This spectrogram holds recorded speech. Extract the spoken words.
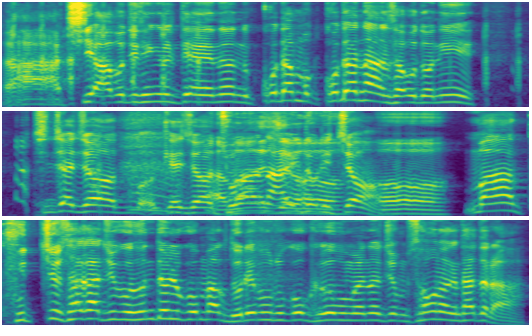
아, 지 아버지 생일 때는 꽃 하나 안 사오더니 진짜 저, 뭐, 이렇게 저, 아, 좋아하는 맞아. 아이돌 있죠? 어. 막 굿즈 사가지고 흔들고 막 노래 부르고 그거 보면은 좀 서운하긴 하더라.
